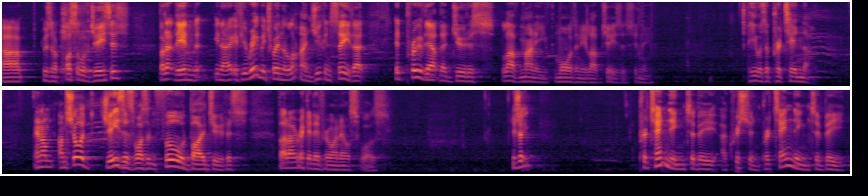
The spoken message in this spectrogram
Uh, he was an apostle of Jesus. But at the end, you know, if you read between the lines, you can see that it proved out that Judas loved money more than he loved Jesus, didn't he? He was a pretender. And I'm, I'm sure Jesus wasn't fooled by Judas, but I reckon everyone else was. You see, pretending to be a Christian, pretending to be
